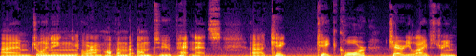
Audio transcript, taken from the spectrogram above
I'm joining, or I'm hopping onto PatNet's uh, Cake Cakecore charity live stream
